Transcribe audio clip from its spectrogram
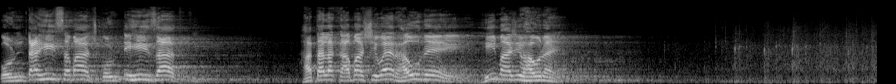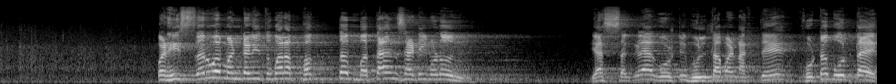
कोणताही समाज कोणतीही जात हाताला कामाशिवाय राहू नये ही माझी भावना आहे. पण ही सर्व मंडळी तुम्हाला फक्त मतांसाठी म्हणून या सगळ्या गोष्टी भुलतापा टाकते खोटं बोलतायत.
